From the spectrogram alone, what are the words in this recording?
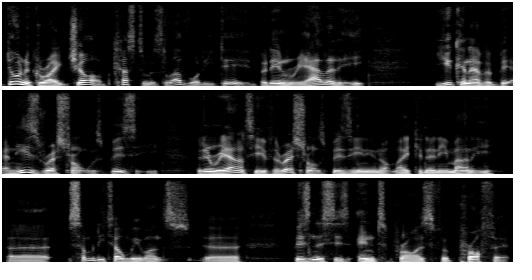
doing a great job. Customers love what he did, but in reality. You can have a bit, and his restaurant was busy. But in reality, if the restaurant's busy and you're not making any money, uh, somebody told me once, uh, business is enterprise for profit.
